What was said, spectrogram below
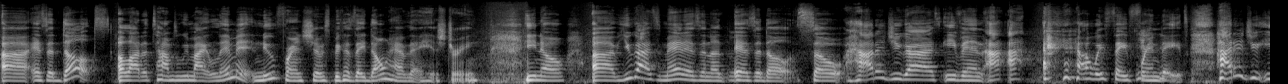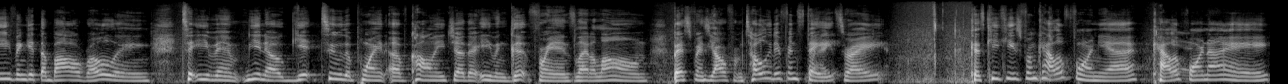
uh, as adults, a lot of times we might limit new friendships because they don't have that history. You know, uh, you guys met as an as adults. So how did you guys even? I, I I always say friend dates. How did you even get the ball rolling to even, you know, get to the point of calling each other even good friends, let alone best friends? Y'all were from totally different states, right? right? Because Kiki's from California, California, yeah.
